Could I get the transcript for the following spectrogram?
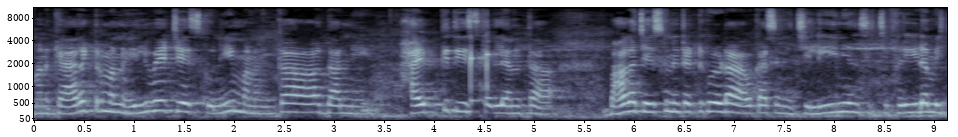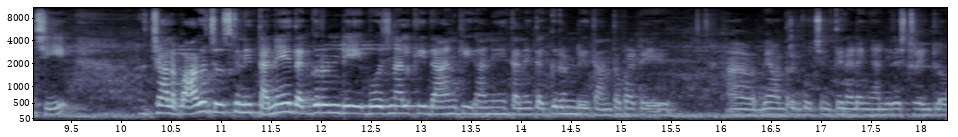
మన క్యారెక్టర్ మనం ఎలివేట్ చేసుకుని మనం ఇంకా దాన్ని హైప్కి తీసుకెళ్ళేంత బాగా చేసుకునేటట్టు కూడా అవకాశం ఇచ్చి లీనియన్స్ ఇచ్చి ఫ్రీడమ్ ఇచ్చి చాలా బాగా చూసుకుని తనే దగ్గరుండి భోజనాలకి దానికి కానీ తనే దగ్గరుండి తనతో పాటే మేమంతరం కూర్చొని తినడం కానీ రెస్టారెంట్లో.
